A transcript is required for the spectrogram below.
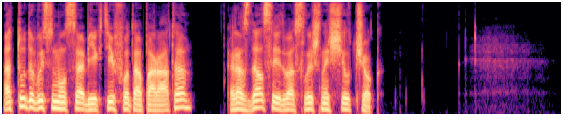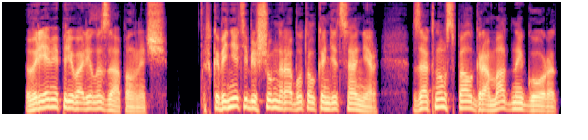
Оттуда высунулся объектив фотоаппарата, раздался едва слышный щелчок. Время перевалило за полночь. В кабинете бесшумно работал кондиционер. За окном спал громадный город.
